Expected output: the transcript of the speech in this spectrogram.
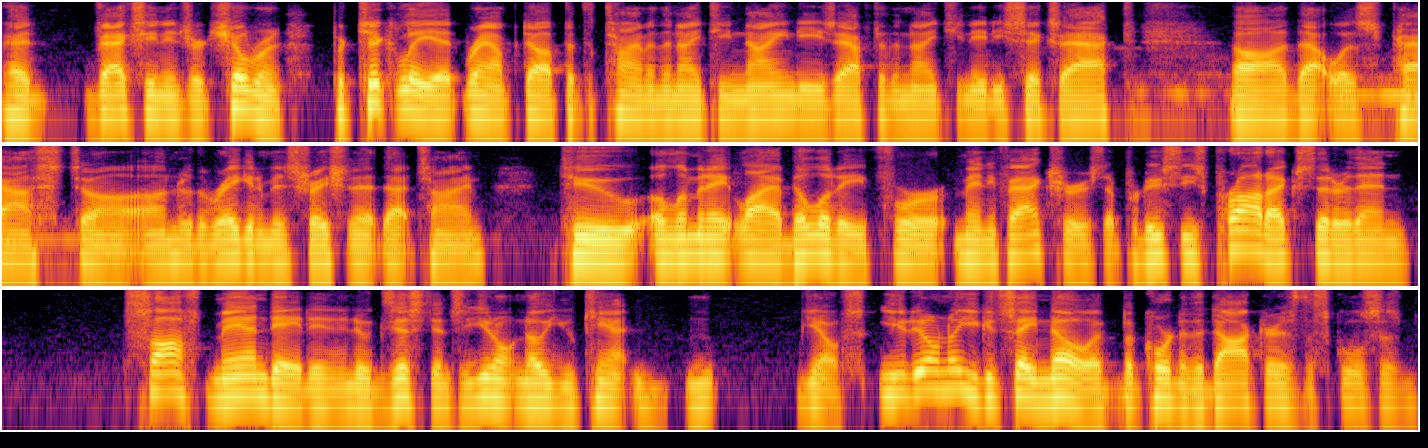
had vaccine injured children. Particularly, it ramped up at the time in the 1990s after the 1986 Act that was passed uh, under the Reagan administration at that time to eliminate liability for manufacturers that produce these products that are then soft mandated into existence. You don't know you can't, you know, you don't know you could say no, But according to the doctors, the school system.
